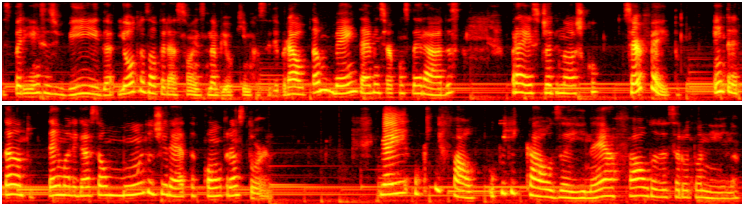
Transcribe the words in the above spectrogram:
experiências de vida e outras alterações na bioquímica cerebral também devem ser consideradas para esse diagnóstico ser feito. Entretanto, tem uma ligação muito direta com o transtorno. E aí, o que, que falta? O que, que causa aí, né, a falta da serotonina?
